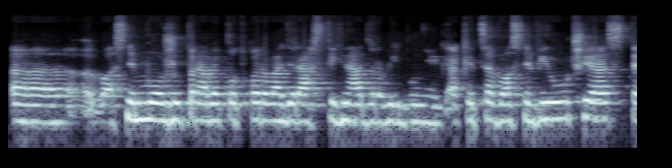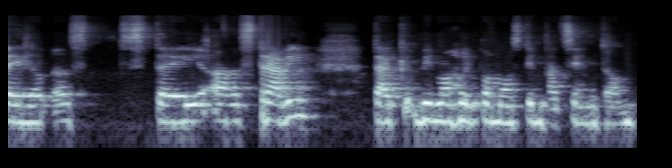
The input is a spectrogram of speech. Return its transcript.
uh, vlastne môžu práve podporovať rast tých nádorových buniek a keď sa vlastne vylúčia z tej, z tej uh, stravy, tak by mohli pomôcť tým pacientom.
